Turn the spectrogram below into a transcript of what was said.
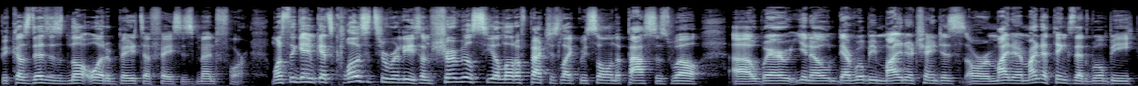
because this is not what a beta phase is meant for. Once the game gets closer to release, I'm sure we'll see a lot of patches like we saw in the past as well, uh, where, you know, there will be minor changes or minor minor things that will be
